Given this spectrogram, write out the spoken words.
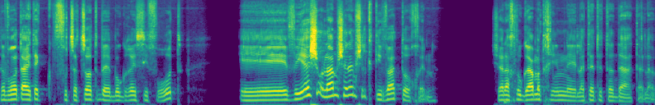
חברות הייטק מפוצצות בבוגרי ספרות, אה, ויש עולם שלם של כתיבת תוכן, שאנחנו גם מתחילים אה, לתת את הדעת עליו.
